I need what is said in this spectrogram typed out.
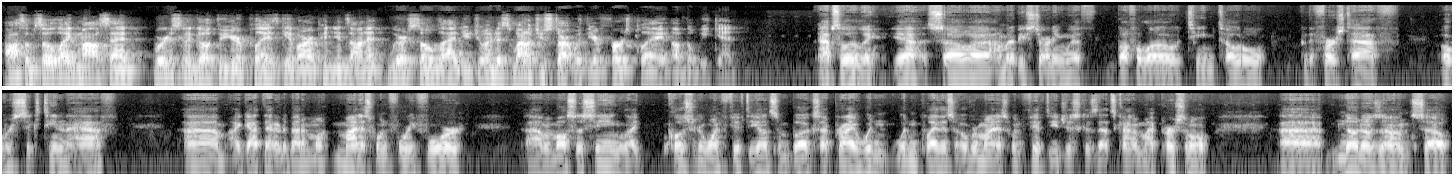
Awesome. So, like Miles said, we're just going to go through your plays, give our opinions on it. We are so glad you joined us. Why don't you start with your first play of the weekend? Absolutely. Yeah. So, uh, I'm going to be starting with Buffalo team total for the first half over 16 and a half. Um, I got that at about a minus 144. Um, I'm also seeing like closer to 150 on some books. I probably wouldn't wouldn't play this over minus 150 just because that's kind of my personal uh, no no zone. So,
